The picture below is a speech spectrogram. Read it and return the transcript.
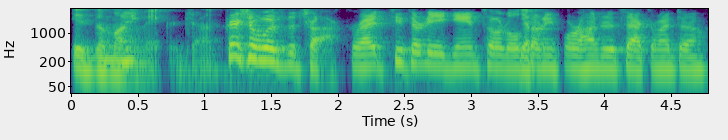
is the moneymaker, John. Christian Wood's the chalk, right? 230 a game total, yep. 7400 Sacramento.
